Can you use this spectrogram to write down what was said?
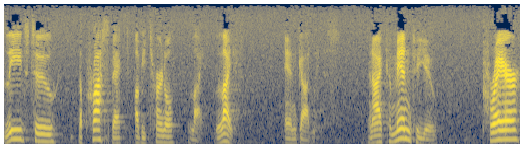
leads to the prospect of eternal life. Life and godliness. And I commend to you prayer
